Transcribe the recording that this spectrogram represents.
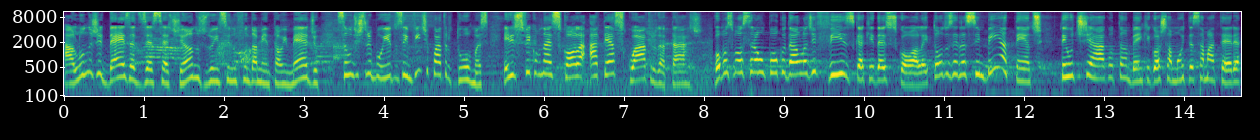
Alunos de 10 a 17 anos do ensino fundamental e médio são distribuídos em 24 turmas. Eles ficam na escola até às 4 da tarde. Vamos mostrar um pouco da aula de física aqui da escola e todos eles assim bem atentos. Tem o Tiago também que gosta muito dessa matéria.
